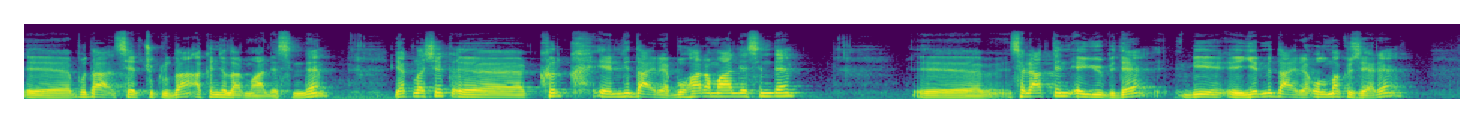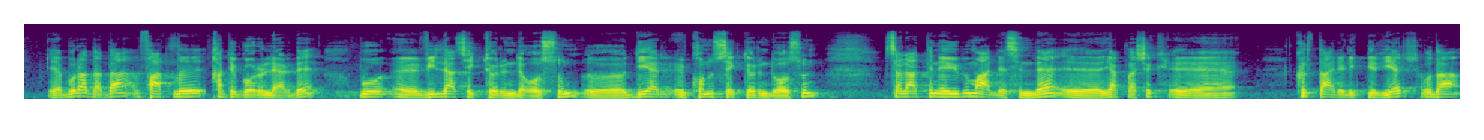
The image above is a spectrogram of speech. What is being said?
e, bu da Selçuklu'da Akıncılar Mahallesi'nde, yaklaşık e, 40-50 daire Buhara Mahallesi'nde, Ee, Selahattin Eyyubi'de bir e, 20 daire olmak üzere. E, burada da farklı kategorilerde bu e, villa sektöründe olsun, e, diğer e, konut sektöründe olsun Selahattin Eyyubi Mahallesi'nde e, yaklaşık e, 40 dairelik bir yer. O da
